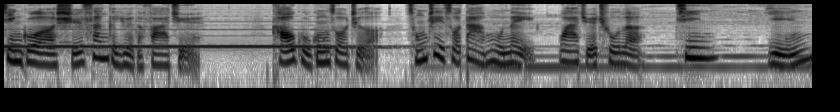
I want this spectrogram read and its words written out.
经过十三个月的发掘，考古工作者从这座大墓内挖掘出了金、银、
